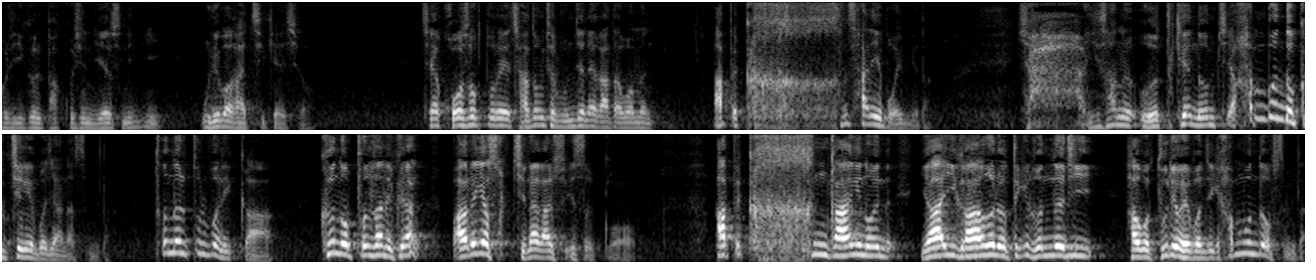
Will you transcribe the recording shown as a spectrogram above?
우리 이걸 바꾸신 예수님이 우리와 같이 계셔. 제가 고속도로에 자동차를 운전해 가다 보면 앞에 큰 산이 보입니다. 야, 이 산을 어떻게 넘지 한 번도 걱정해 보지 않았습니다. 터널 뚫으니까 그 높은 산이 그냥 빠르게 싹 지나갈 수 있었고 앞에 큰 강이 놓였는데 야, 이 강을 어떻게 건너지 하고 두려워해 본 적이 한 번도 없습니다.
